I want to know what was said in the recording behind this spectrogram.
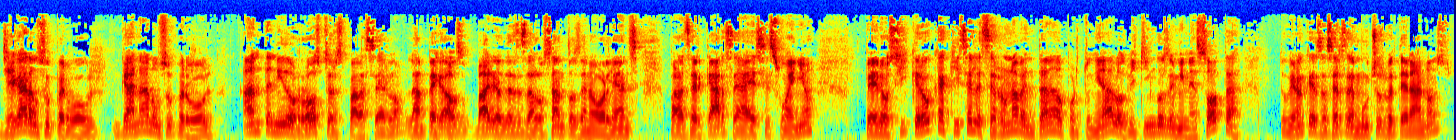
llegar a un Super Bowl, ganar un Super Bowl. Han tenido rosters para hacerlo, le han pegado varias veces a los Santos de Nueva Orleans para acercarse a ese sueño. Pero sí creo que aquí se les cerró una ventana de oportunidad a los vikingos de Minnesota. Tuvieron que deshacerse de muchos veteranos,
